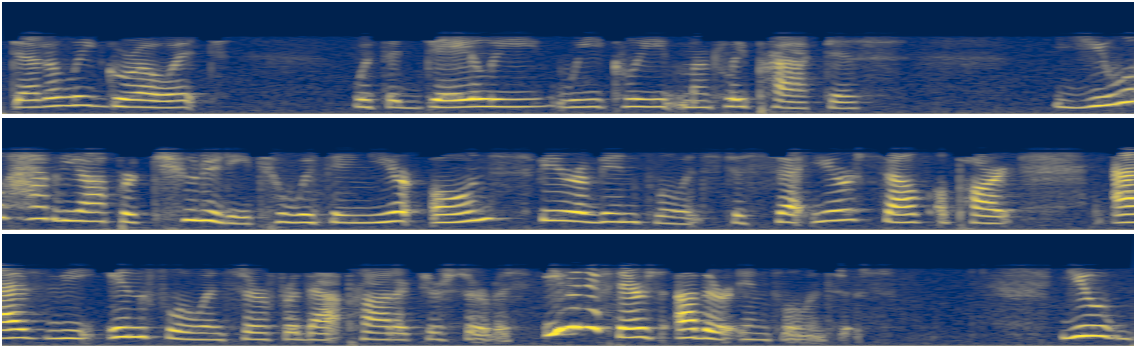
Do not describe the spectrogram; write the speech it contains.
steadily grow it with a daily, weekly, monthly practice, you will have the opportunity to, within your own sphere of influence, to set yourself apart as the influencer for that product or service, even if there's other influencers. You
